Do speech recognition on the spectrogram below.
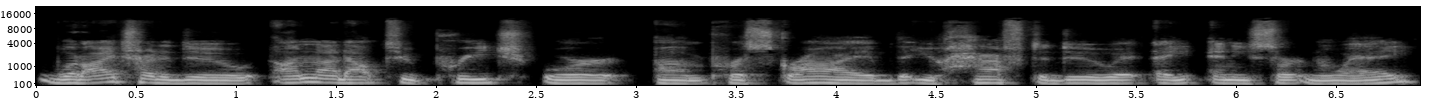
what I try to do, I'm not out to preach or um, prescribe that you have to do it a, any certain way.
